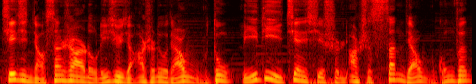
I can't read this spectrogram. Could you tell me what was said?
接近角三十二度，离去角二十六点五度，离地间隙是二十三点五公分。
